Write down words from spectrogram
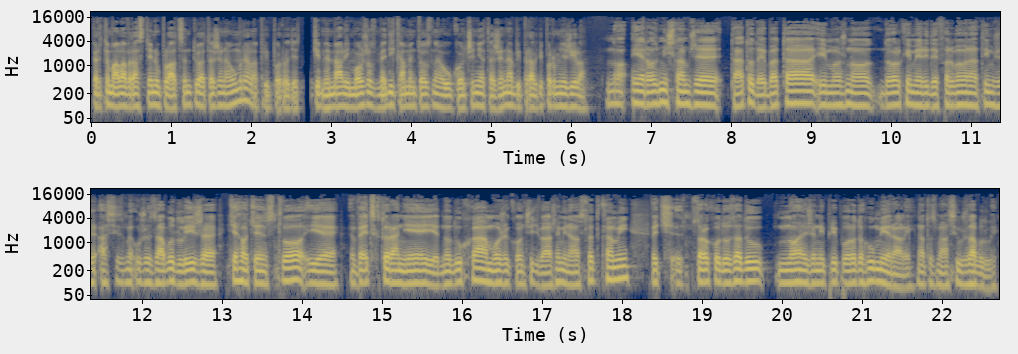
preto mala vrastenú placentu a tá žena umrela pri porode. Keby mali možnosť medicamentózneho ukončenia, tá žena by pravdepodobne žila. No, ja rozmýšľam, že táto debata je možno do veľkej miery deformovaná tým, že asi sme už zabudli, že tehotenstvo je vec, ktorá nie je jednoduchá a môže končiť vážnymi následkami. Veď 100 rokov dozadu mnohé ženy pri pôrodoch umierali. Na to sme asi už zabudli.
